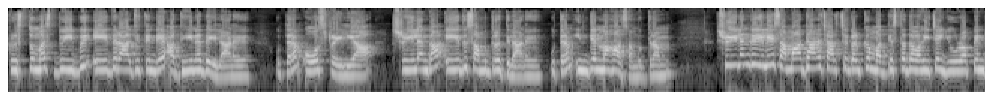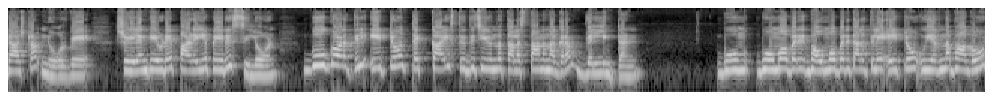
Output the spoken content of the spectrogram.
ക്രിസ്തുമസ് ദ്വീപ് ഏത് രാജ്യത്തിന്റെ അധീനതയിലാണ്? ഉത്തരം ഓസ്ട്രേലിയ. ശ്രീലങ്ക ഏത് സമുദ്രത്തിലാണ്? ഉത്തരം ഇന്ത്യൻ മഹാസമുദ്രം. ശ്രീലങ്കയിലെ സമാധാന ചർച്ചകൾക്ക് മധ്യസ്ഥത വഹിച്ച യൂറോപ്യൻ രാഷ്ട്രം നോർവേ. ശ്രീലങ്കയുടെ പഴയ പേര് സിലോൺ. ഭൂഗോളത്തിൽ ഏറ്റവും തെക്കായി സ്ഥിതി ചെയ്യുന്ന തലസ്ഥാന നഗരം വെല്ലിംഗ്ടൺ. ഭൂമോപരി ഭൗമോപരിതലത്തിലെ ഏറ്റവും ഉയർന്ന ഭാഗവും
